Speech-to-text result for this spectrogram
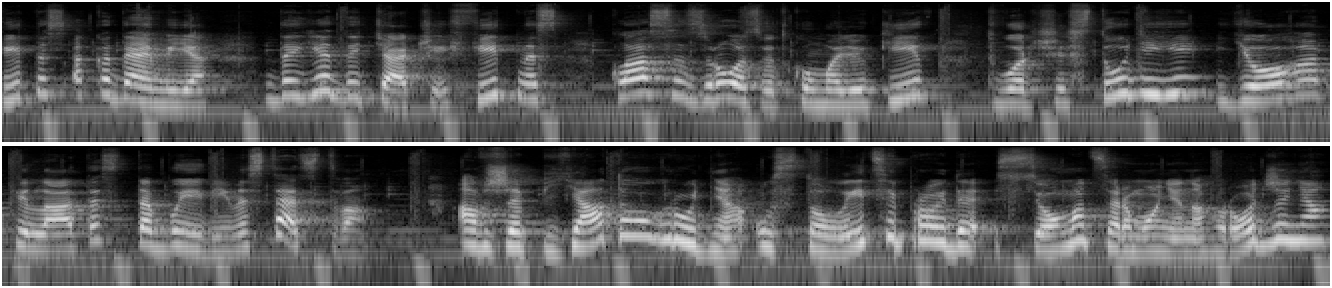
фітнес-академія, де є дитячий фітнес, класи з розвитку малюків, творчі студії, йога, пілатес та бойові мистецтва. А вже 5 грудня у столиці пройде сьома церемонія нагородження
